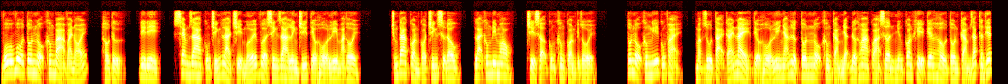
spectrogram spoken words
Vô vô tôn ngộ không bả vai nói, hầu tử, đi đi, xem ra cũng chính là chỉ mới vừa sinh ra linh trí tiểu hồ ly mà thôi. Chúng ta còn có chính sự đâu, lại không đi mau, chỉ sợ cũng không còn kịp rồi. Tôn ngộ không nghĩ cũng phải, mặc dù tại cái này tiểu hồ ly nhãn lực tôn ngộ không cảm nhận được hoa quả sơn những con khỉ kia hầu tôn cảm giác thân thiết,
